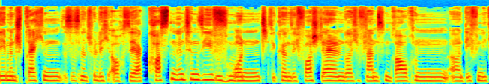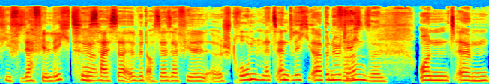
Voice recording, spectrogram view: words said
Dementsprechend ist es natürlich auch sehr kostenintensiv mhm. und Sie können sich vorstellen, solche Pflanzen brauchen äh, definitiv sehr viel Licht. Ja. Das heißt, da wird auch sehr, sehr viel äh, Strom letztendlich äh, benötigt. Wahnsinn. Und ähm,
